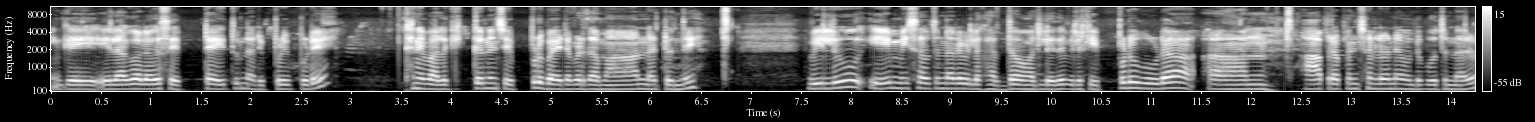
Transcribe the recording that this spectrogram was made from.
ఇంకా ఎలాగో అలాగో సెట్ అవుతున్నారు ఇప్పుడిప్పుడే. కానీ వాళ్ళకి ఇక్కడి నుంచి ఎప్పుడు బయటపడదామా అన్నట్టుంది. వీళ్ళు ఏం మిస్ అవుతున్నారో వీళ్ళకి అర్థం అవ్వట్లేదు. వీళ్ళకి ఎప్పుడు కూడా ఆ, ప్రపంచంలోనే ఉండిపోతున్నారు.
